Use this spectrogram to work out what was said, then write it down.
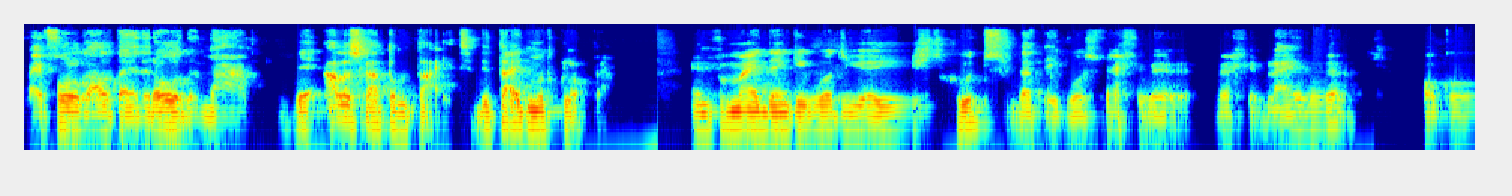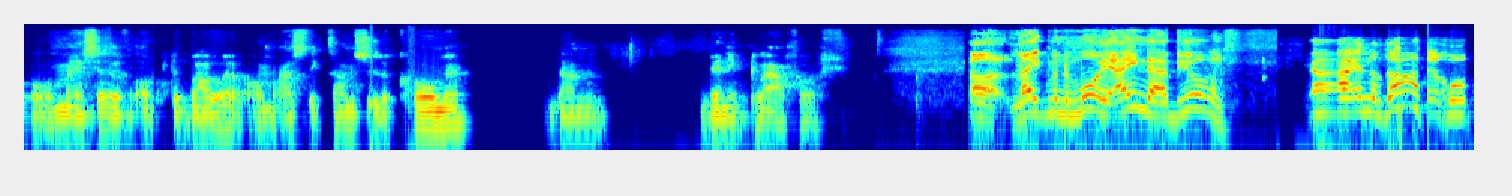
wij volgen altijd rode, maar de- alles gaat om tijd. De tijd moet kloppen. En voor mij denk ik wordt juist goed dat ik was wegge- weggebleven. Ook om mijzelf op te bouwen. Om als die kansen zullen komen, dan ben ik klaar voor. Oh, lijkt me een mooi einde, Bjorn? Ja, inderdaad, Rob.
